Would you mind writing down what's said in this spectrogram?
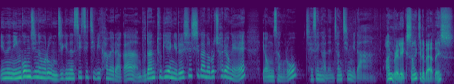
이는 인공지능으로 움직이는 CCTV 카메라가 무단 투기 행위를 실시간으로 촬영해 영상으로 재생하는 장치입니다. I'm really excited about this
